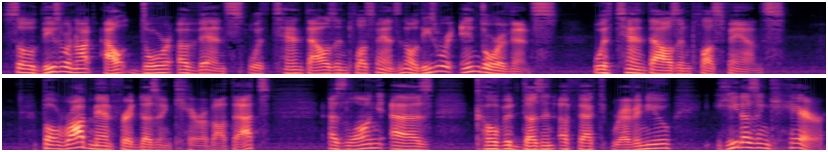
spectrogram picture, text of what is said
So these were not outdoor events with 10,000 plus fans. No, these were indoor events with 10,000 plus fans. But Rob Manfred doesn't care about that. As long as COVID doesn't affect revenue, he doesn't care.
